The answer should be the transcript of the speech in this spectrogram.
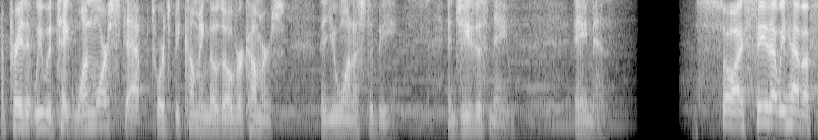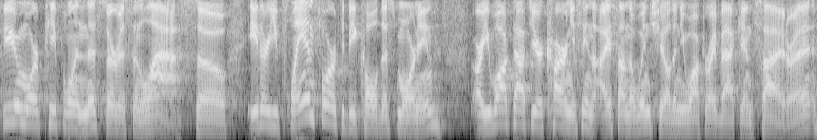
I pray that we would take one more step towards becoming those overcomers that you want us to be. In Jesus' name, amen. So I see that we have a few more people in this service than last. So either you planned for it to be cold this morning, or you walked out to your car and you seen the ice on the windshield and you walked right back inside, right?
